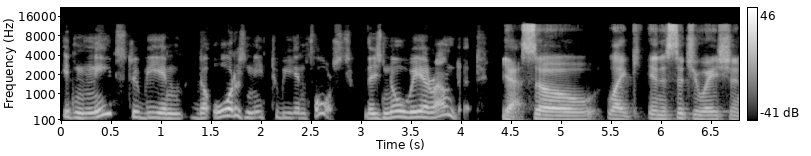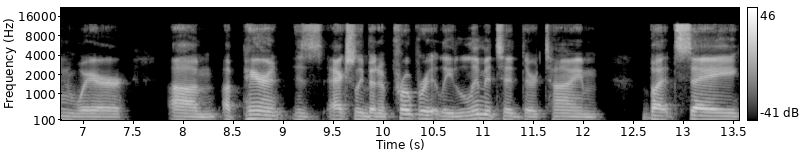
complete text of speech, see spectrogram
it needs to be in the orders need to be enforced. There's no way around it. Yeah so like in a situation where um, a parent has actually been appropriately limited their time but say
